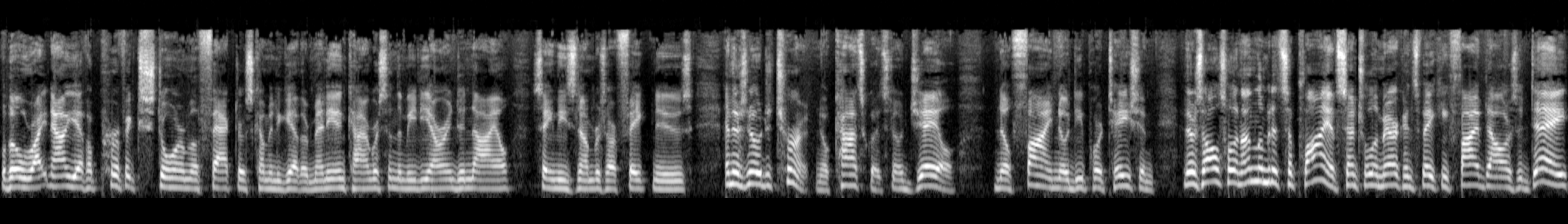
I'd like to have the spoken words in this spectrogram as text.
Well, Bill, right now you have a perfect storm of factors coming together. Many in Congress and the media are in denial, saying these numbers are fake news. And there's no deterrent, no consequence, no jail, no fine, no deportation. There's also an unlimited supply of Central Americans making $5 a day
